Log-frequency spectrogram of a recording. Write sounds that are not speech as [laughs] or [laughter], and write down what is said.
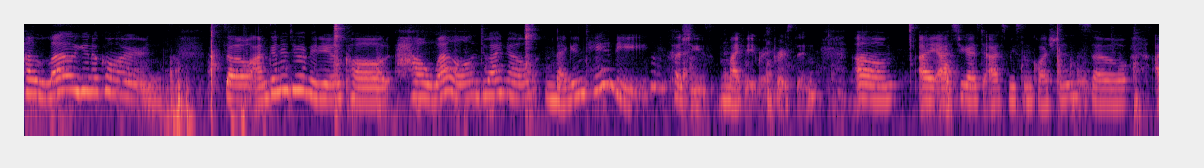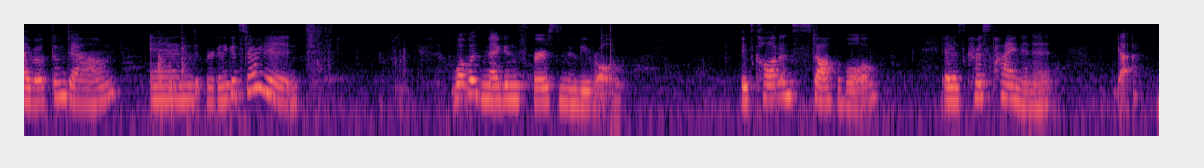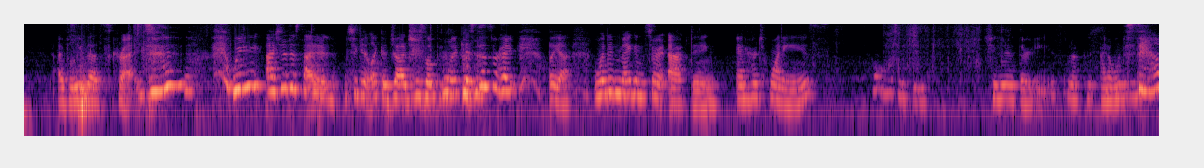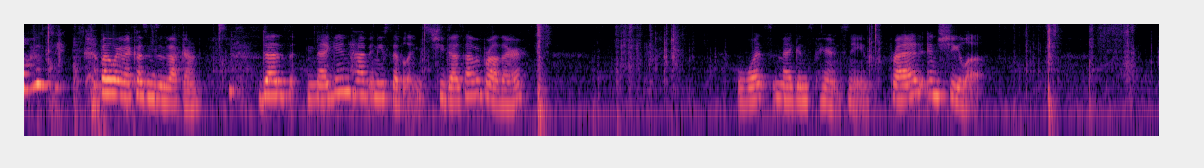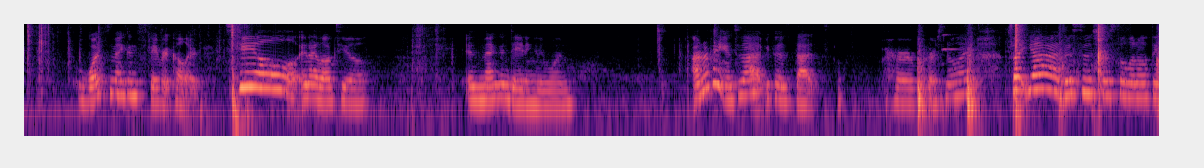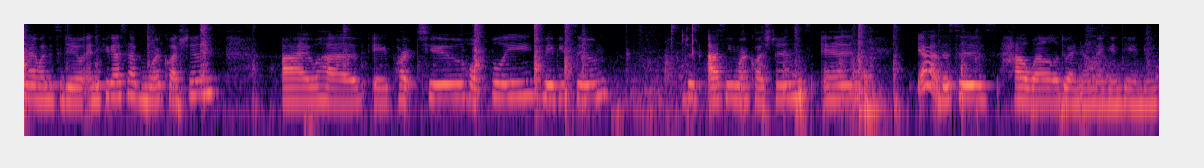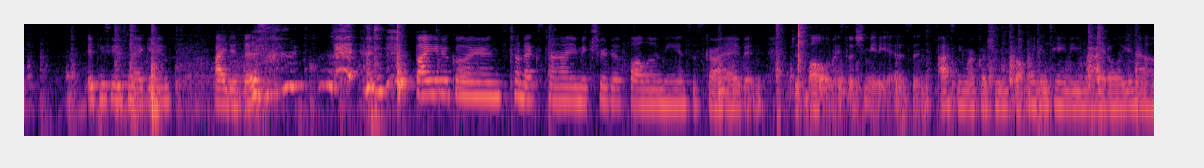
Hello, unicorns! So, I'm gonna do a video called How Well Do I Know Meagan Tandy? Because she's my favorite person. Um, I asked you guys to ask me some questions, so I wrote them down and we're gonna get started. What was Meagan's first movie role? It's called Unstoppable. It has Chris Pine in it. Yeah, I believe that's correct. [laughs] we I should have decided to get like a judge or something like is this [laughs] right? But yeah, when did Meagan start acting? In her twenties. How old is she? She's in her thirties. I'm not. Gonna, I don't want to [laughs] say how old she is. By the way, my cousin's in the background. Does Meagan have any siblings? She does have a brother. What's Meagan's parents' name? Fred and Sheila. What's Meagan's favorite color? Teal! And I love teal. Is Meagan dating anyone? I'm not going to answer that because that's her personal life. But yeah, this is just a little thing I wanted to do. And if you guys have more questions, I will have a part two, hopefully, maybe soon. Just ask me more questions. And yeah, this is how well do I know Meagan Tandy. If you see this, Meagan, I did this. [laughs] Bye, unicorns. Till next time, make sure to follow me and subscribe and just follow my social medias and ask me more questions about Meagan Tandy, my idol, you know.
